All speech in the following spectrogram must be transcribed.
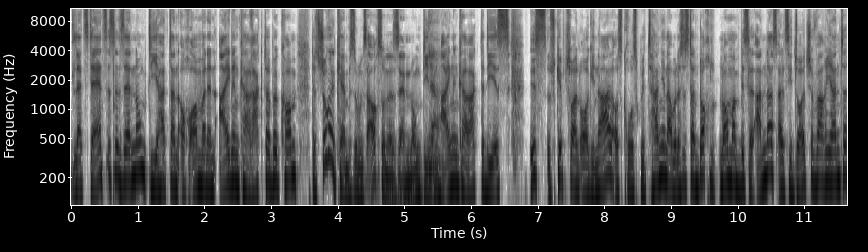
Let's Dance ist eine Sendung, die hat dann auch irgendwann einen eigenen Charakter bekommen. Das Dschungelcamp ist übrigens auch so eine Sendung, die Ja. einen eigenen Charakter, die ist, ist, es gibt zwar ein Original aus Großbritannien, aber das ist dann doch noch mal ein bisschen anders als die deutsche Variante.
